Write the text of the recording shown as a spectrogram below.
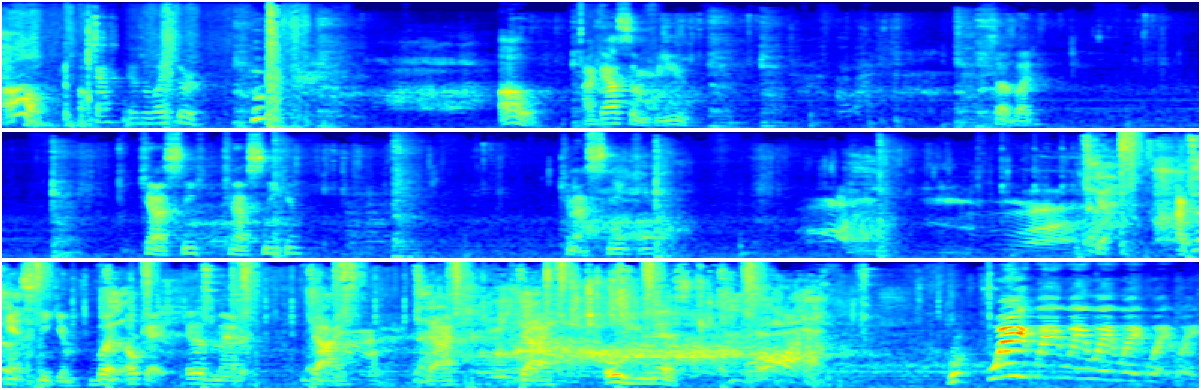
Oh, okay. There's a way through. Oh, I got some for you. What's up, buddy? Can I sneak? Can I sneak him? Can I sneak him? Yeah, I can't sneak him, but okay, it doesn't matter. Die, die, die. Oh, you missed. Wait, wait, wait, wait, wait, wait, wait.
